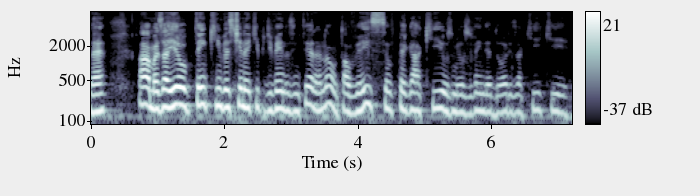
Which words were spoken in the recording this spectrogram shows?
né? Ah, mas aí eu tenho que investir na equipe de vendas inteira? Não, talvez se eu pegar aqui os meus vendedores aqui que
